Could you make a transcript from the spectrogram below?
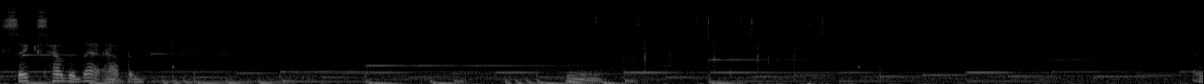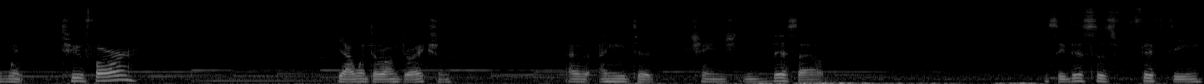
6. How did that happen? Hmm. Went too far? Yeah, I went the wrong direction. I, I need to change this out. See, this is 50.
